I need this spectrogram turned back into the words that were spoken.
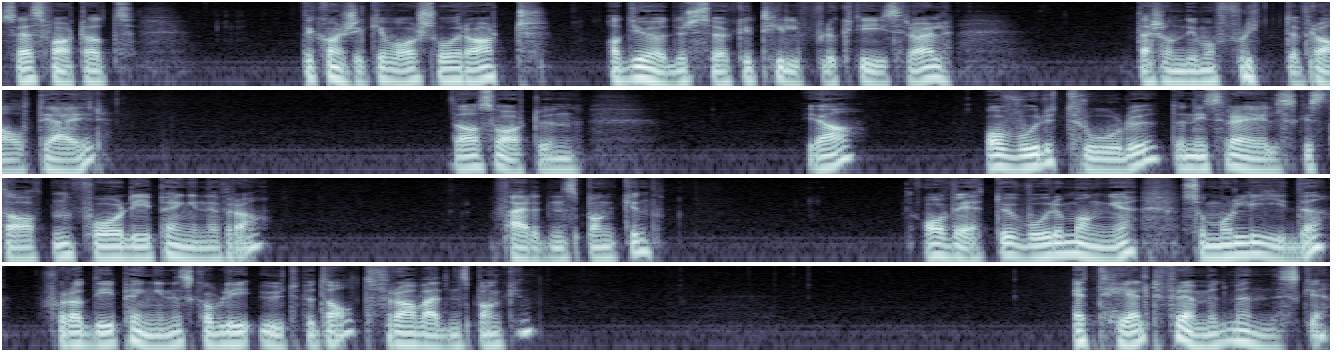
så jeg svarte at det kanskje ikke var så rart at jøder søker tilflukt i Israel dersom de må flytte fra alt de eier? Da svarte hun ja, og hvor tror du den israelske staten får de pengene fra? Verdensbanken. Og vet du hvor mange som må lide for at de pengene skal bli utbetalt fra Verdensbanken? Et helt fremmed menneske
